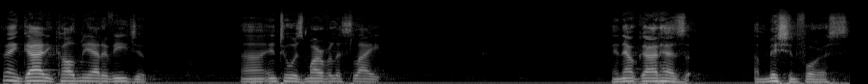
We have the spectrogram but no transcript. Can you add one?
Thank God He called me out of Egypt uh, into His marvelous light. And now God has a mission for us,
